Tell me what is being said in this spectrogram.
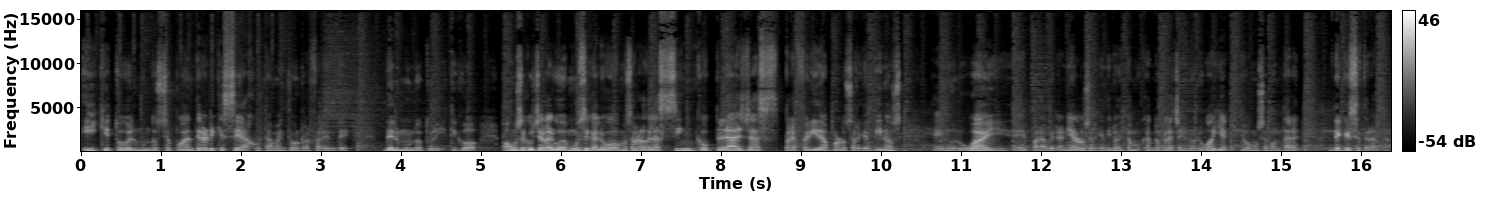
y que todo el mundo se pueda enterar y que sea justamente un referente del mundo turístico. Vamos a escuchar algo de música, luego vamos a hablar de las cinco playas preferidas por los argentinos en Uruguay. ¿eh? Para veranear los argentinos están buscando playas en Uruguay y aquí te vamos a contar de qué se trata.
